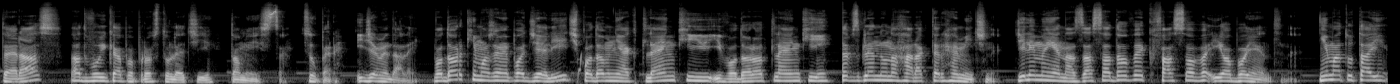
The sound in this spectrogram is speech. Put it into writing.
Teraz ta dwójka po prostu leci w to miejsce. Super, idziemy dalej. Wodorki możemy podzielić, podobnie jak tlenki i wodorotlenki, ze względu na charakter chemiczny. Dzielimy je na zasadowe, kwasowe i obojętne. Nie ma tutaj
